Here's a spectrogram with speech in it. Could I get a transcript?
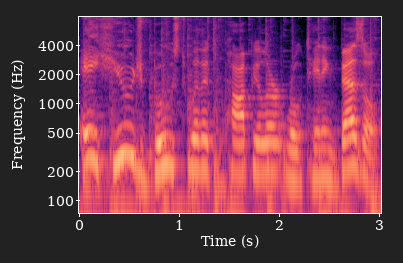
a huge boost with its popular rotating bezel.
